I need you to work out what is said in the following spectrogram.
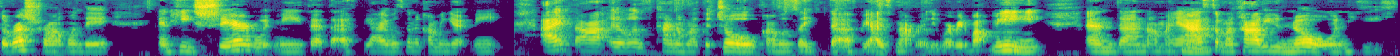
the restaurant one day and he shared with me that the FBI was going to come and get me. I thought it was kind of like a joke. I was like, the FBI is not really worried about me. And then um, I asked him, like, how do you know? And he, he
